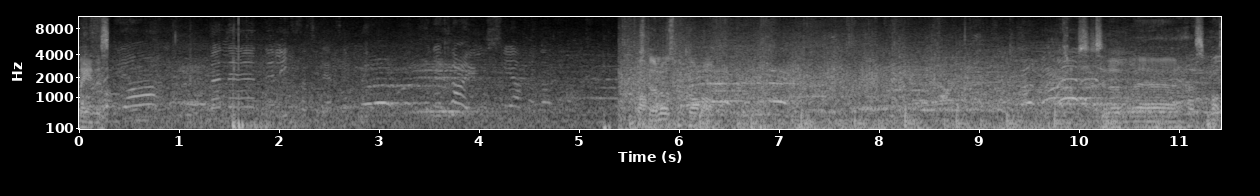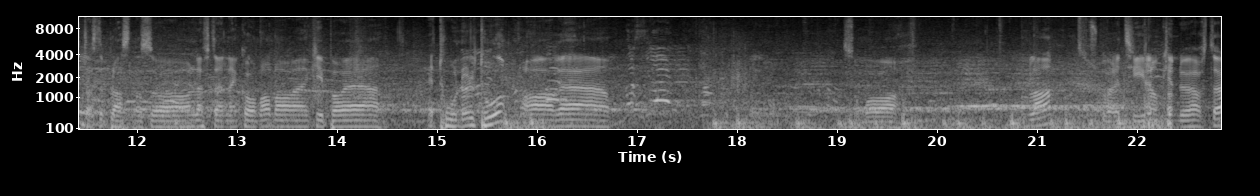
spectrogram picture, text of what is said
menes Stølås med kommer. Kanskje ikke den eh, smarteste plassen å løfte en corner når en keeper er, er 2-0-2. Har eh, som må Land, Det skulle være tvil om hvem du hørte.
